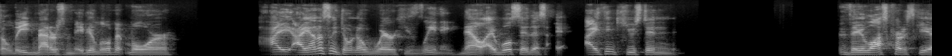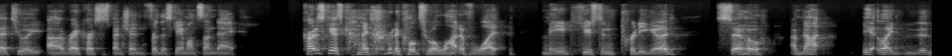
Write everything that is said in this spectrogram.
the league matters maybe a little bit more. I, I honestly don't know where he's leaning. Now, I will say this: I, I think Houston they lost Carrasquilla to a, a red card suspension for this game on Sunday. Carrasquilla is kind of critical to a lot of what made Houston pretty good. So I'm not yeah, like th-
